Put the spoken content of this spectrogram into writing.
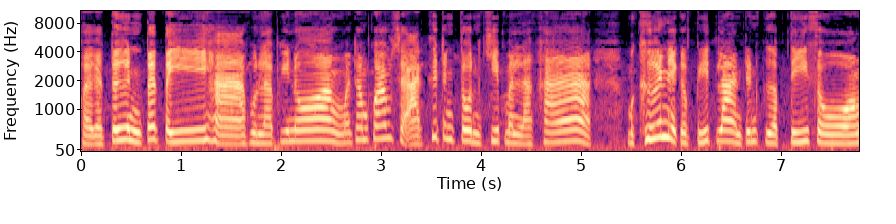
ข่อยก็ตื่นแต่ตีหาพุ่นละพี่น้อง มาทำความสะอาดคือจังต้นคลิปมันล่ะค่ะเมื่อคืนเนี่ยก็ปิดร้านจนเกือบตีสอง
